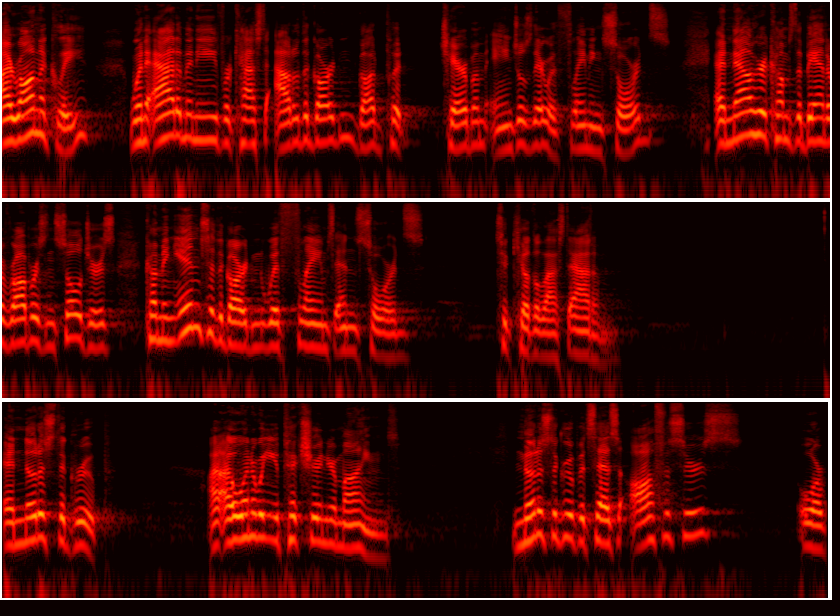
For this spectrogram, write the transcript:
Ironically, when Adam and Eve were cast out of the garden, God put cherubim, angels there with flaming swords. And now here comes the band of robbers and soldiers coming into the garden with flames and swords to kill the last Adam. And notice the group. I, I wonder what you picture in your mind. Notice the group, it says officers or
